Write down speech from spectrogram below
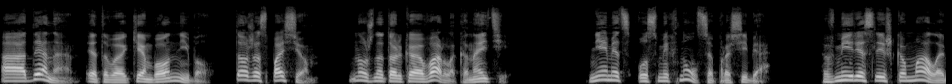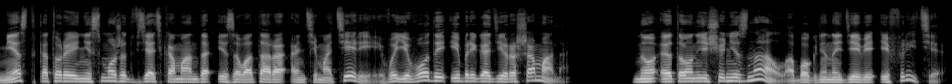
А Дэна, этого кем бы он ни был, тоже спасем. Нужно только Варлока найти. Немец усмехнулся про себя. В мире слишком мало мест, которые не сможет взять команда из аватара антиматерии, воеводы и бригадира шамана. Но это он еще не знал об огненной деве Ифрите,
